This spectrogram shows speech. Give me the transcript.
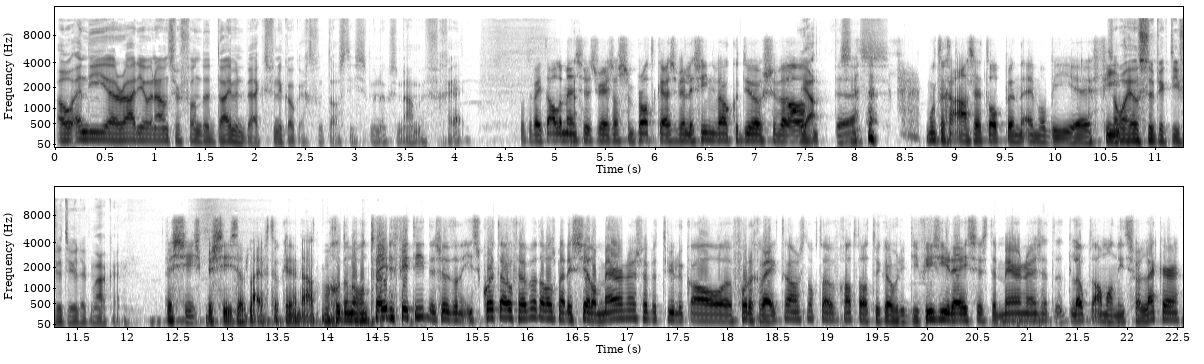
Oh, en die eh, radio-announcer van de Diamondbacks vind ik ook echt fantastisch. Ik ben ook zijn naam even vergeten. Dat weten alle mensen dus weer als ze een broadcast willen zien welke duo's ze wel ja, eh, moeten gaan aanzetten op een MLB-feed. Het is allemaal heel subjectief natuurlijk, maar oké. Precies, precies. Dat blijft ook inderdaad. Maar goed, dan nog een tweede fitty. Daar zullen we het dan iets kort over hebben. Dat was bij de Seattle Mariners. We hebben het natuurlijk al eh, vorige week trouwens nog over gehad. We hadden het natuurlijk over die divisieraces, de Mariners. Het, het loopt allemaal niet zo lekker.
